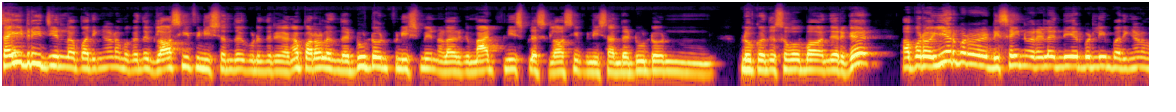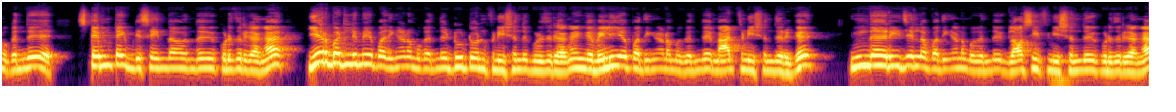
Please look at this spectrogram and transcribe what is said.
சைட் ரீஜியனில் பார்த்தீங்கன்னா நமக்கு வந்து கிளாசி ஃபினிஷ் வந்து கொடுத்துருக்காங்க. பரவாயில்ல இந்த டூ டோன் ஃபினிஷ்மே நல்லாயிருக்கு matte finish plus classy finish அந்த டூ டோன் லுக் வந்து சூப்பராக வந்து இருக்குது அப்புறம் இயர்படோட டிசைன் வரையில் இந்த இயர்பட்லையும் பார்த்தீங்கன்னா நமக்கு வந்து ஸ்டெம் டைப் டிசைன் தான் வந்து கொடுத்துருக்காங்க. இயர்பட்லையுமே பார்த்தீங்கன்னா நமக்கு வந்து டூ டோன் ஃபினிஷ் வந்து கொடுத்துருக்காங்க. இங்கே வெளியே பார்த்தீங்கன்னா நமக்கு வந்து மேட் ஃபினிஷ் வந்து இருக்குது இந்த ரீஜனில் பார்த்தீங்கன்னா நமக்கு வந்து கிளாசி ஃபினிஷ் வந்து கொடுத்துருக்காங்க.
